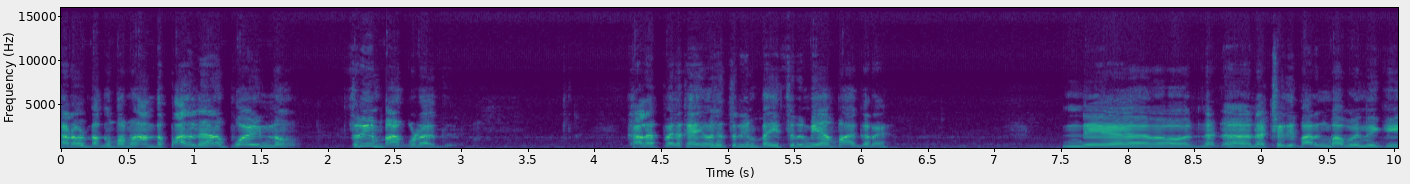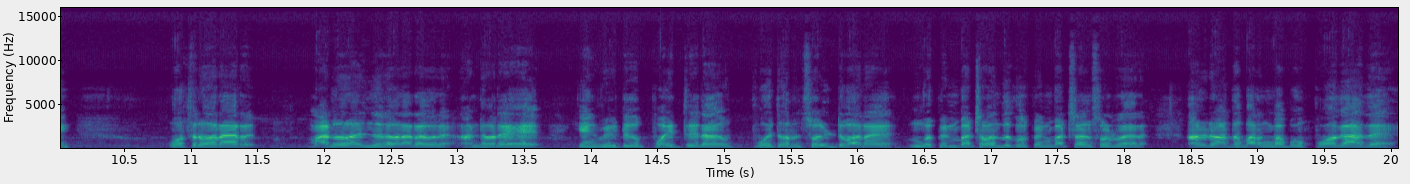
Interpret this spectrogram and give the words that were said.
கடவுள் பக்கம் போகும்போது அந்த பாதை நேரம் போயிடணும். திரும்பி பார்க்கக்கூடாது. கலப்பையில் கை வச்சு திரும்பி போய் திரும்பி ஏன் பார்க்குறேன் இந்த ந- நட்சதி பாருங்க பாபு இன்னைக்கு. ஒருத்தர் வராரு. மறுநாள் அறிஞர் வராரு அவர். ஆண்டவரே எங்கள் வீட்டுக்கு போயிட்டு நான் போயிட்டு வரேன்னு சொல்லிட்டு வரேன். உங்கள் பின்பற்ற வந்து உங்க பின்பற்றன்னு சொல்கிறாரு ஆண்டவர் வார்த்தை பாருங்க பாப்போம் போகாத.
